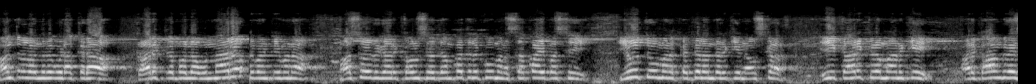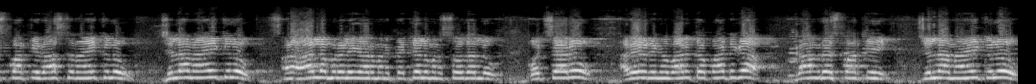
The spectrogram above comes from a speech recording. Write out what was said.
మంత్రులందరూ కూడా అక్కడ కార్యక్రమంలో ఉన్నారు. అటువంటి మన మాస్టర్ గారి కౌన్సిలర్ దంపతులకు మన సఫాయి బస్తి యూత్ మన పెద్దలందరికీ నమస్కారం. ఈ కార్యక్రమానికి మన కాంగ్రెస్ పార్టీ రాష్ట్ర నాయకులు జిల్లా నాయకులు మన ఆళ్ళ మురళి గారు మన పెద్దలు మన సోదరులు వచ్చారు. అదేవిధంగా వారితో పాటుగా కాంగ్రెస్ పార్టీ జిల్లా నాయకులు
